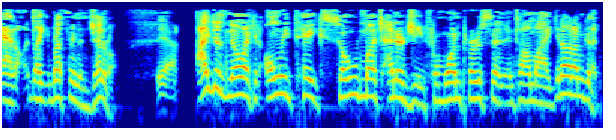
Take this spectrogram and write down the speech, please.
and like wrestling in general. Yeah. I just know I can only take so much energy from one person until I'm like, you know what, I'm good.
